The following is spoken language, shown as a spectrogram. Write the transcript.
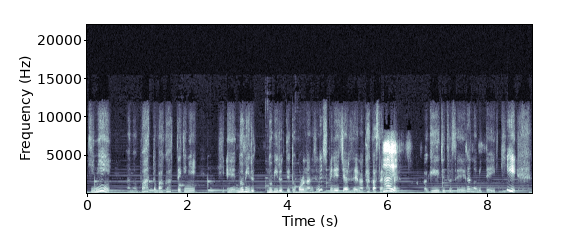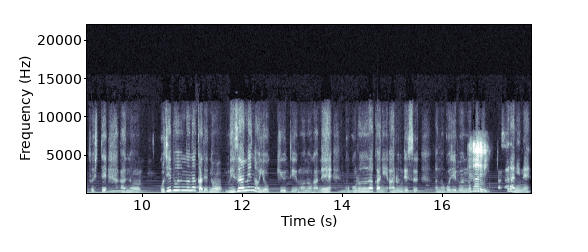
気にあのバッと爆発的に、えー、伸びる伸びるっていうところなんですよね。スピリチュアル性の高さに、はい、芸術性が伸びていきそしてあのご自分の中での目覚めの欲求っていうものがね心の中にあるんです。あのご自分の、はい、さらにね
